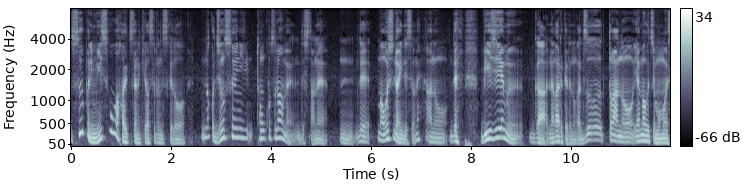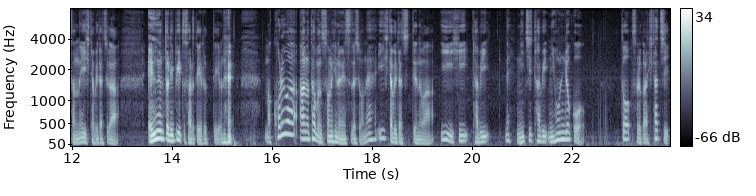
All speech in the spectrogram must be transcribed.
スープに味噌が入ってたような気がするんですけどなんか純粋に豚骨ラーメンでしたね。うん、でまあ美味しいのはいいんですよね。あので BGM が流れてるのがずっとあの山口百恵さんの「いい日旅立ち」が延々とリピートされているっていうね。まあこれはあの多分その日の演出でしょうね「いい日旅立ち」っていうのは「いい日旅」ね日旅日本旅行とそれから日立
